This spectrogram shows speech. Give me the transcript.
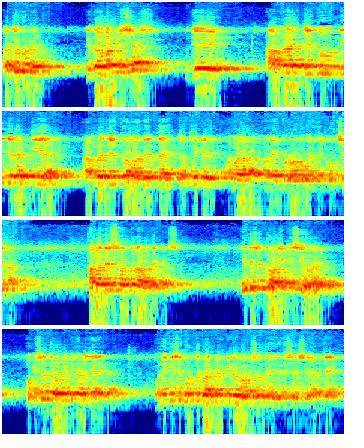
হয়তো করবেন। কিন্তু আমার বিশ্বাস যে আমরা যেহেতু নিজেরা ক্লিয়ার আমরা যেহেতু আমাদের দায়িত্ব থেকে আমরা মানে কোনো রকম এ করছি না, আমাদের সান্ত্বনা আমাদের কাছে। এদেশে তো অনেক কিছু হয়। ভবিষ্যতে হবে কিনা আমি জানি না। উনি কিছু করতে পারবেন কিনা ভবিষ্যতে এদেশে এসে আমি জানি না।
